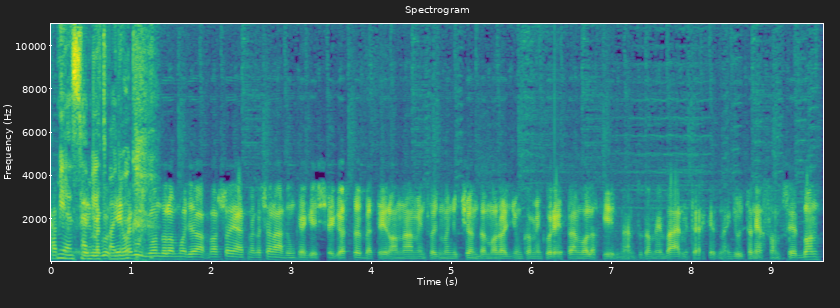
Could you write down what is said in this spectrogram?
hát milyen szemét vagyok. Én meg úgy gondolom, hogy a, a saját meg a családunk egészsége az többet ér annál, mint hogy mondjuk csöndben maradjunk, amikor éppen valaki, nem tudom én, bármit elkezd meggyújtani a szomszédban.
